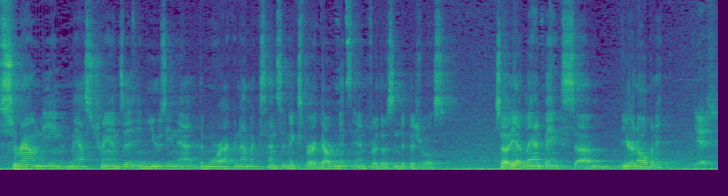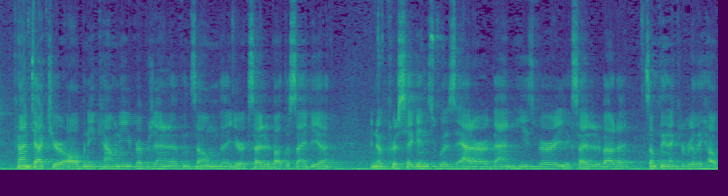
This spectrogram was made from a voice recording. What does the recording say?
surrounding mass transit and using that, the more economic sense it makes for our governments and for those individuals. So yeah, land banks, um, you're in Albany? Yes. Contact your Albany County representative and tell them that you're excited about this idea. I know Chris Higgins was at our event, he's very excited about it. Something that could really help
